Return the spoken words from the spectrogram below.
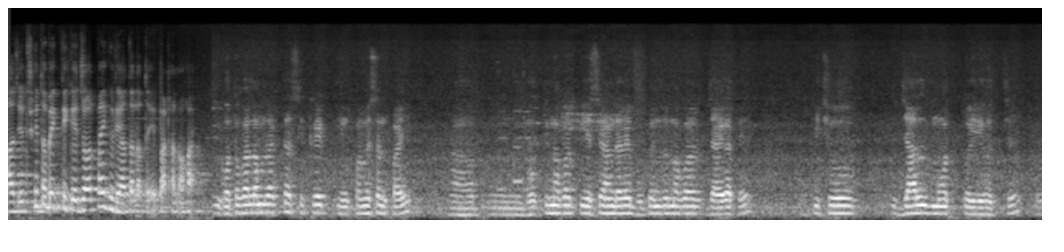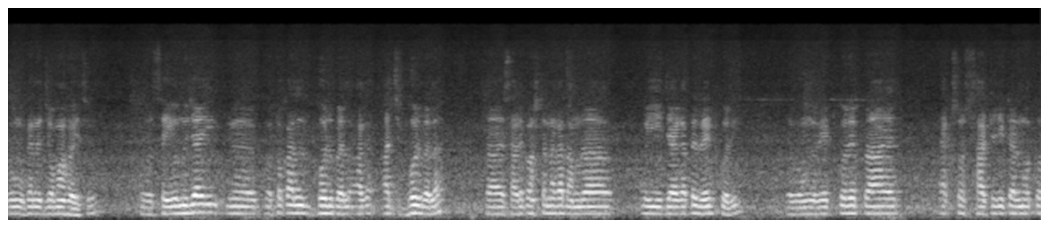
আজ এই ধৃত ব্যক্তিকে জলপাইগুড়ি আদালতে পাঠানো হয়। গতকাল আমরা একটা সিক্রেট ইনফরমেশন পাই। ভক্তিনগর পিএসএ আন্ডারে ভূপেন্দ্রনগর জায়গাতে কিছু জাল মদ তৈরি হচ্ছে এবং ওখানে জমা হয়েছে। তো সেই অনুযায়ী গতকাল ভোরবেলা আজ ভোরবেলা প্রায় সাড়ে পাঁচটা নাগাদ আমরা ওই জায়গাতে রেড করি এবং রেড করে প্রায় একশো ষাট লিটার মতো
